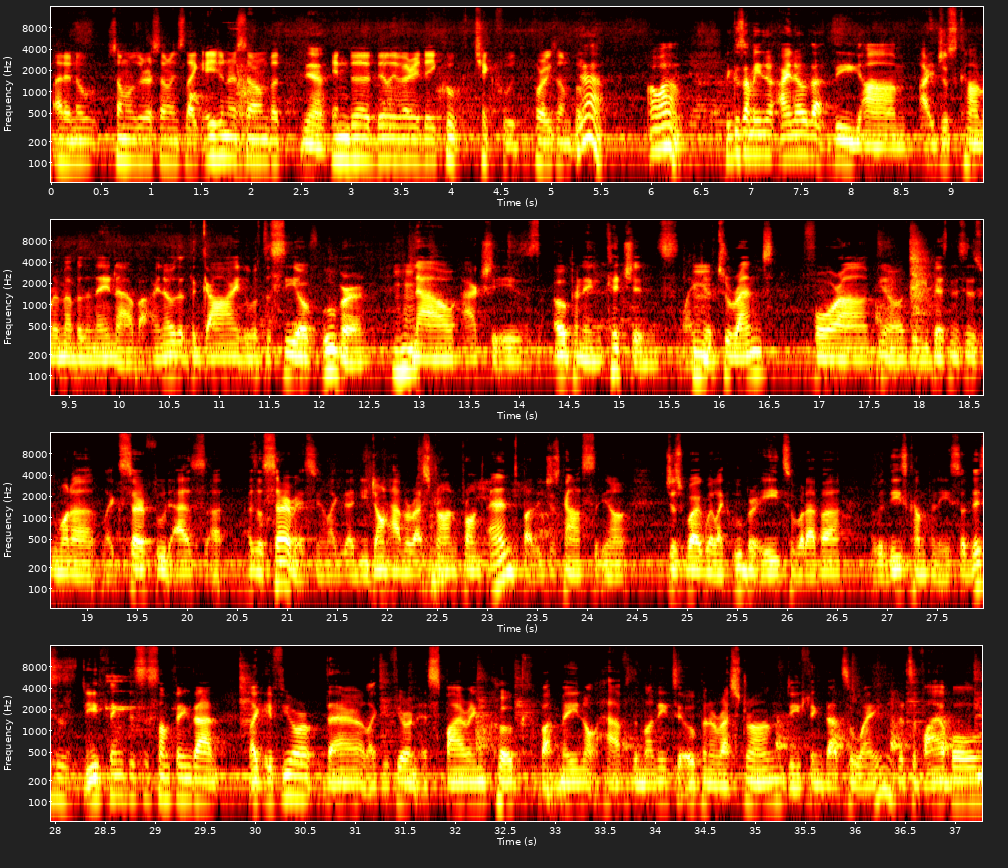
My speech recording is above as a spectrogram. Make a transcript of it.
I don't know some of the restaurants like Asian restaurant, but Yeah. in the delivery they cook Czech food, for example. Yeah. Oh wow. Because I mean, I know that the um, I just can't remember the name now, but I know that the guy who was the CEO of Uber Mm-hmm. now actually is opening kitchens like Mm. you know, to rent for uh, you know the businesses who want to like serve food as a, as a service. You know, like that you don't have a restaurant front end, but it just kind of you know just work with like Uber Eats or whatever with these companies. So this is. Do you think this is something that like if you're there, like if you're an aspiring cook but may not have the money to open a restaurant, do you think that's a way? That's a viable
